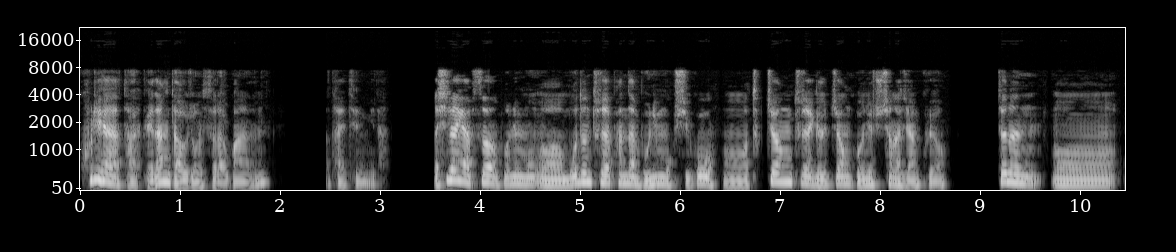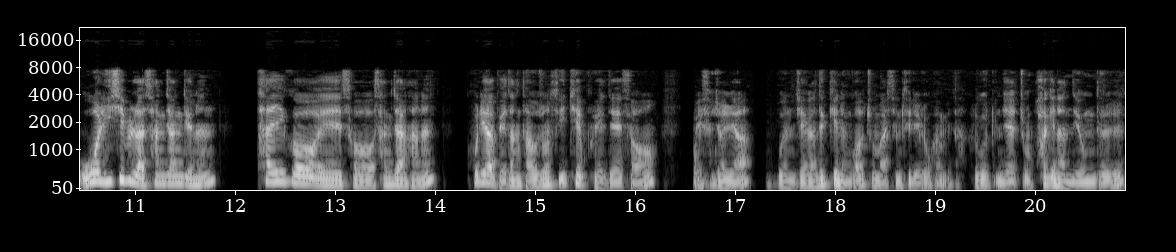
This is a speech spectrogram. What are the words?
코리아 다, 배당 다우존스라고 하는 타이틀입니다. 시장에 앞서 본인 어, 모든 투자 판단 본인 몫이고 어, 특정 투자 결정 권유 추천하지 않고요. 저는 어, 5월 20일 날 상장되는 타이거에서 상장하는 코리아 배당 다우존스 ETF에 대해서 매수 전략 혹은 제가 느끼는 거 좀 말씀드리려고 합니다. 그리고 이제 좀 확인한 내용들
